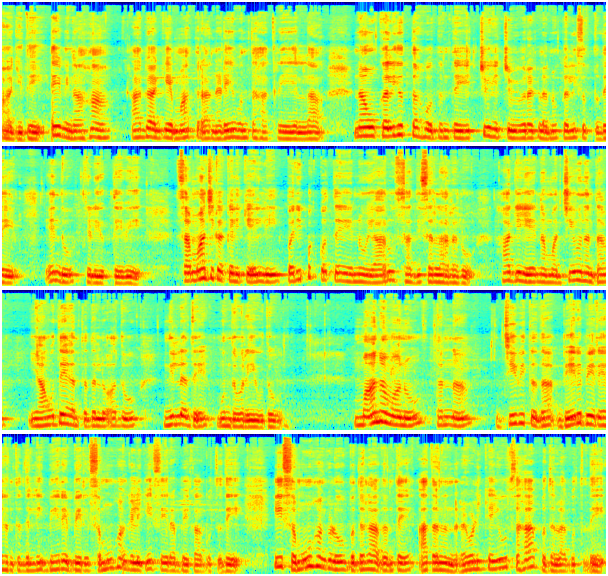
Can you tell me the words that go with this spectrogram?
ಆಗಿದೆ. ವಿನಃ, ಆಗಾಗ್ಗೆ ಮಾತ್ರ ನಡೆಯುವಂತಹ ಕ್ರಿಯೆಯಲ್ಲ. ನಾವು ಕಲಿಯುತ್ತಾ ಹೋದಂತೆ ಹೆಚ್ಚು ಹೆಚ್ಚು ವಿವರಗಳನ್ನು ಕಲಿಸುತ್ತದೆ ಎಂದು ತಿಳಿಯುತ್ತೇವೆ. ಸಾಮಾಜಿಕ ಕಲಿಕೆಯಲ್ಲಿ ಪರಿಪಕ್ವತೆಯನ್ನು ಯಾರೂ ಸಾಧಿಸಲಾರರು. ಹಾಗೆಯೇ ನಮ್ಮ ಜೀವನದ ಯಾವುದೇ ಹಂತದಲ್ಲೂ ಅದು ನಿಲ್ಲದೆ ಮುಂದುವರಿಯುವುದು. ಮಾನವನು ತನ್ನ ಜೀವಿತದ ಬೇರೆ ಬೇರೆ ಹಂತದಲ್ಲಿ ಬೇರೆ ಬೇರೆ ಸಮೂಹಗಳಿಗೆ ಸೇರಬೇಕಾಗುತ್ತದೆ. ಈ ಸಮೂಹಗಳು ಬದಲಾದಂತೆ ಆತನ ನಡವಳಿಕೆಯೂ ಸಹ ಬದಲಾಗುತ್ತದೆ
